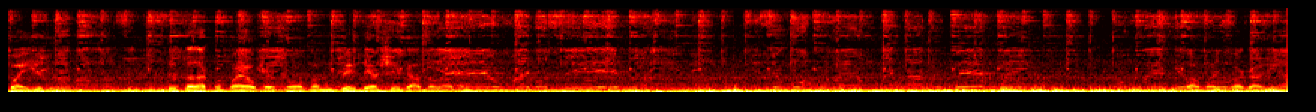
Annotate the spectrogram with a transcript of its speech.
Estava sem a companhia do, tentando acompanhar o pessoal para não perder a chegada lá, né? Estava devagarinho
